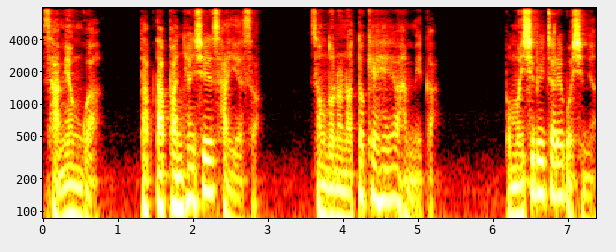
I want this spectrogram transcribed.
사명과 답답한 현실 사이에서 성도는 어떻게 해야 합니까? 본문 11절에 보시면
